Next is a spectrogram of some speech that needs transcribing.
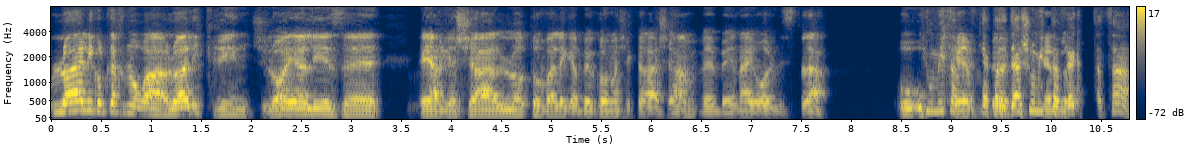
לא היה לי כל כך נורא, לא היה לי cringe, לא היה לי איזה אה, הרגשה לא טובה לגבי כל מה שקרה שם, ובעיניי רולנס, אתה יודע, הוא, הוא מתאבק, כי אתה יודע שהוא מתאבק פצצה.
